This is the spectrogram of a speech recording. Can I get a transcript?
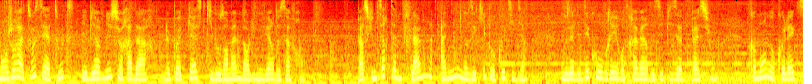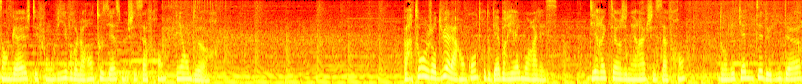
Bonjour à tous et à toutes et bienvenue sur Radar, le podcast qui vous emmène dans l'univers de Safran. Parce qu'une certaine flamme anime nos équipes au quotidien, vous allez découvrir au travers des épisodes Passion comment nos collègues s'engagent et font vivre leur enthousiasme chez Safran et en dehors. Partons aujourd'hui à la rencontre de Gabriel Morales, directeur général chez Safran, dont les qualités de leader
